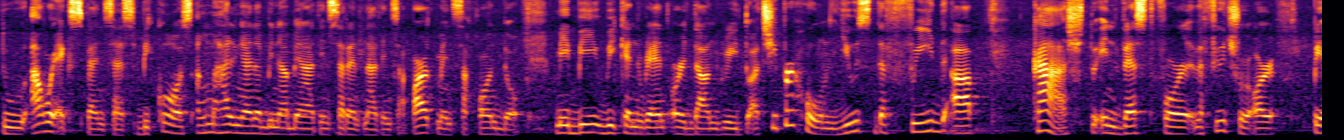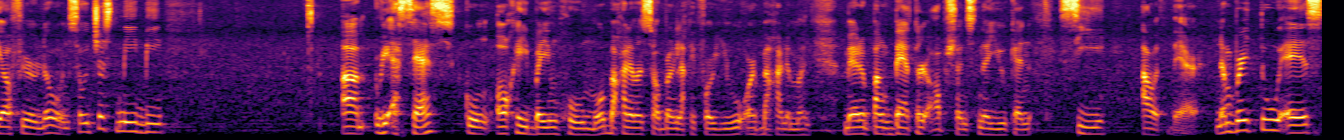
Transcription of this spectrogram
to our expenses because ang mahal nga na binabayaran natin sa rent natin sa apartment, sa condo. Maybe we can rent or downgrade to a cheaper home, use the freed up cash to invest for the future or pay off your loan. So just maybe um, reassess kung okay ba yung home mo. Baka naman sobrang laki for you or baka naman meron pang better options na you can see out there. Number two is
